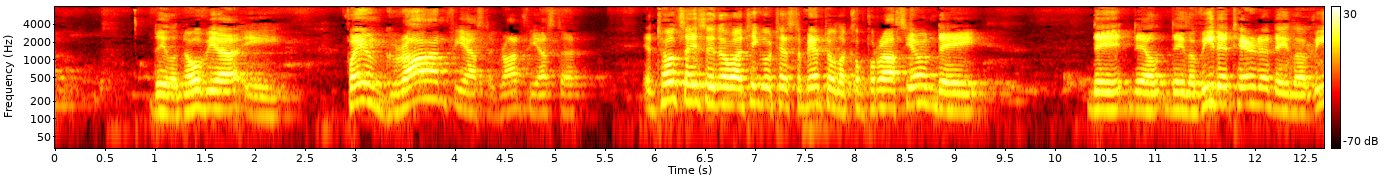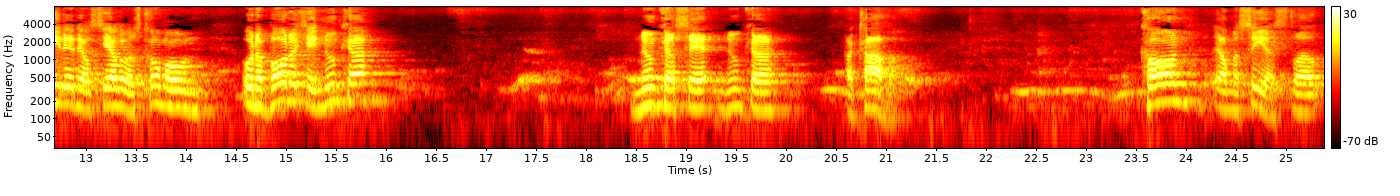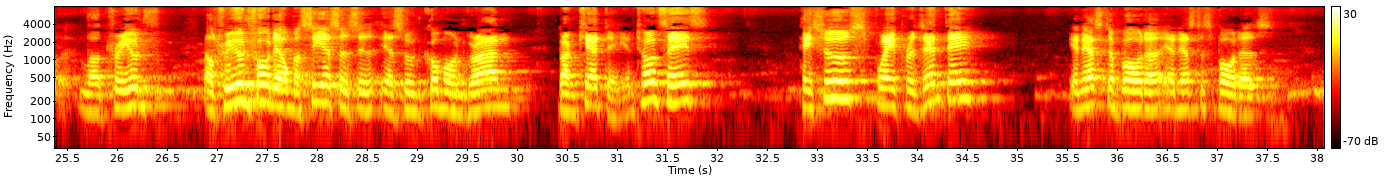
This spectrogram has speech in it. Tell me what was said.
de la novia y fue un gran fiesta, gran fiesta. Entonces, en el Antiguo Testamento, la comparación de, de, de, la vida eterna, de la vida en el cielo, es como un, una boda que nunca, nunca se, nunca acaba. Con el Mesías, la, la triunfo, el triunfo del Mesías es, es un, como un gran banquete. Entonces, Jesús fue presente en esta boda, en estas bodas.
